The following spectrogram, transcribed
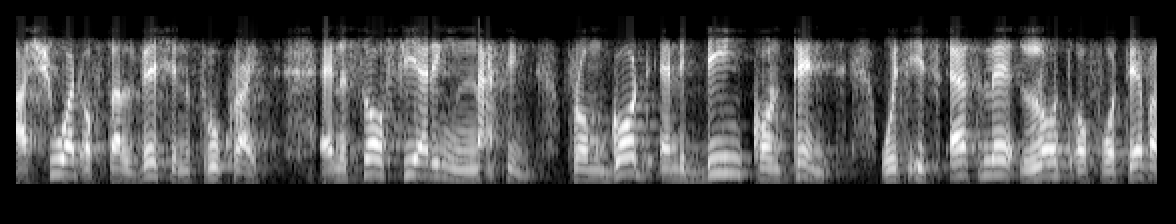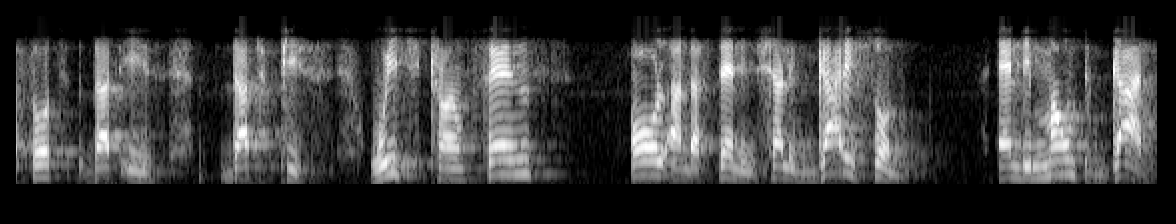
assured of salvation through christ. And so fearing nothing from god and being content with its earthly lot of whatever sort that is that peace which transcends all understanding shall garrison and mount guard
